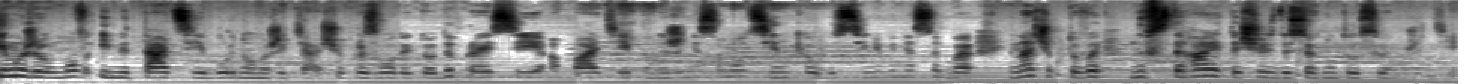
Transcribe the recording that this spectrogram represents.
Всі ми живемо в імітації бурного життя, що призводить до депресії, апатії, пониження самооцінки, обесцінювання себе, і начебто ви не встигаєте щось досягнути у своєму житті.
